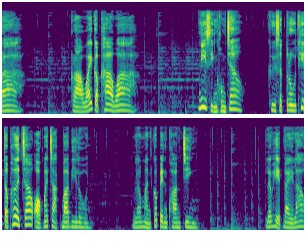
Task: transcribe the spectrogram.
รากล่าวไว้กับข้าว่า นี่สินของเจ้า คือศัตรูที่ตะเพิดเจ้าออกมาจากบาบิโลน แล้วมันก็เป็นความจริง แล้วเหตุใดเล่า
